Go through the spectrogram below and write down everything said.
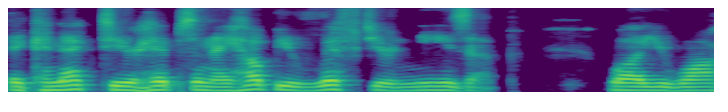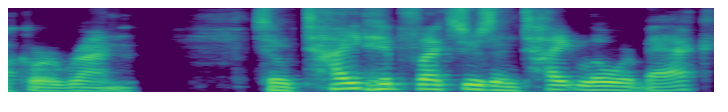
They connect to your hips and they help you lift your knees up while you walk or run. So, tight hip flexors and tight lower back.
